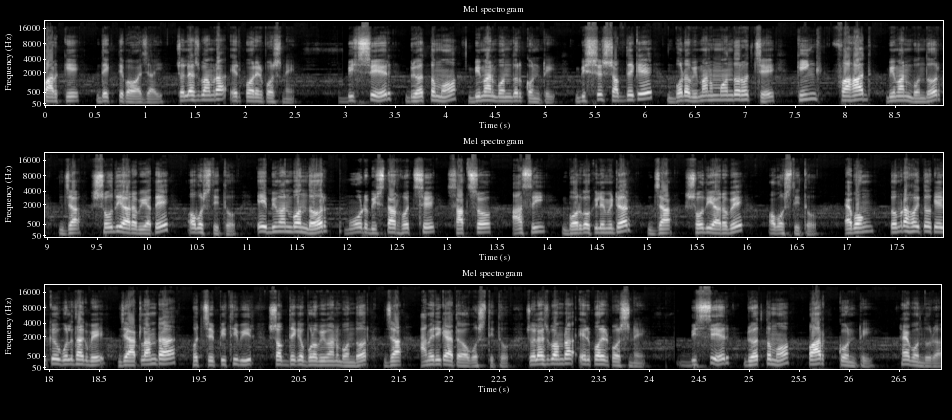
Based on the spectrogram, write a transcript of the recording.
পার্কে দেখতে পাওয়া যায়। চলে আসব আমরা এর পরের প্রশ্নে। বিশ্বের বৃহত্তম বিমানবন্দর কোনটি? বিশ্বের সবথেকে বড় বিমানবন্দর হচ্ছে কিং ফাহাদ বিমানবন্দর, যা সৌদি আরবিয়াতে অবস্থিত। এই বিমানবন্দর মোট বিস্তার হচ্ছে সাতশো আশি বর্গ কিলোমিটার যা সৌদি আরবে অবস্থিত। এবং তোমরা হয়তো কেউ কেউ বলে থাকবে যে আটলান্টা হচ্ছে পৃথিবীর সবথেকে বড় বিমানবন্দর যা আমেরিকাতে অবস্থিত। চলে আসব আমরা এর পরের প্রশ্নে। বিশ্বের বৃহত্তম পার্ক কোনটি? হ্যাঁ বন্ধুরা,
